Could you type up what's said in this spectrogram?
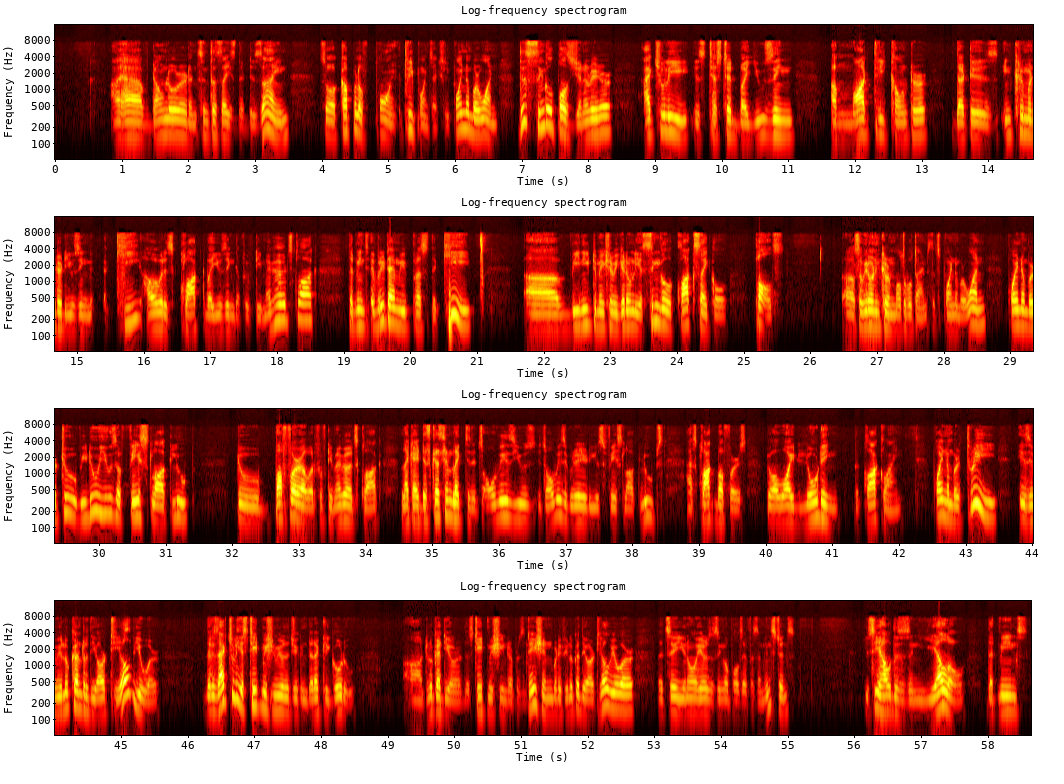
I have downloaded and synthesized the design. So a couple of point, three points actually. Point number one, this single pulse generator actually is tested by using a mod 3 counter that is incremented using a key, however, is clocked by using the 50 megahertz clock. That means every time we press the key, uh, we need to make sure we get only a single clock cycle pulse. Uh, so we don't increment multiple times. That's point number one. Point number two, we do use a phase lock loop to buffer our 50 megahertz clock. Like I discussed in lecture, it's always use it's always a good idea to use phase lock loops as clock buffers to avoid loading the clock line. Point number three is if you look under the RTL viewer, there is actually a state machine viewer that you can directly go to uh, to look at your the state machine representation. But if you look at the RTL viewer, let's say you know here's a single pulse FSM instance. You see how this is in yellow. That means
